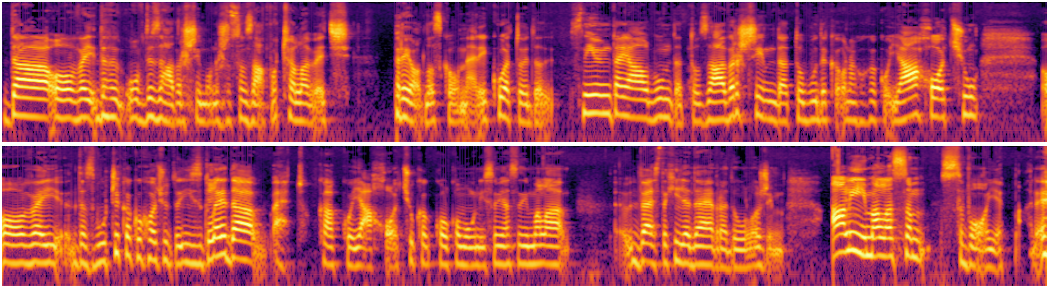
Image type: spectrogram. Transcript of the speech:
da, ovaj, da ovde završim ono što sam započela već pre odlaska u Ameriku, a to je da snimim taj album, da to završim, da to bude onako kako ja hoću, ovaj, da zvuči kako hoću, da izgleda, eto, kako ja hoću, kako, koliko mogu. Nisam ja sam imala 200.000 evra da uložim. Ali imala sam svoje pare,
